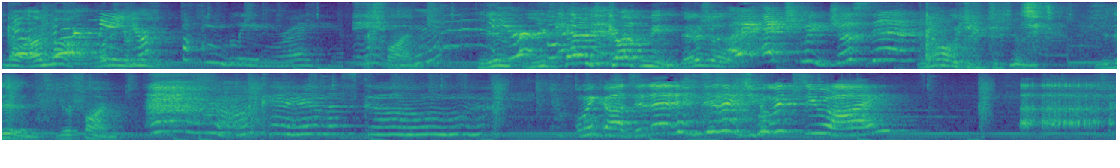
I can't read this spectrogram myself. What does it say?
No, I'm not. What do you You're mean? fucking bleeding right here. It's fine. Mhm. You, You're can't cut me. There's a. I actually just did. No, you didn't. You didn't. You're fine. okay, let's go. Oh my god, did I did I do it too high? Uh,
